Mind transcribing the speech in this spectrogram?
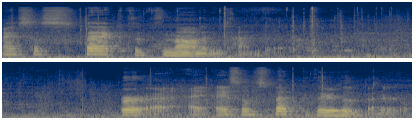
I suspect it's not intended. Or I, I suspect there's a better way.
